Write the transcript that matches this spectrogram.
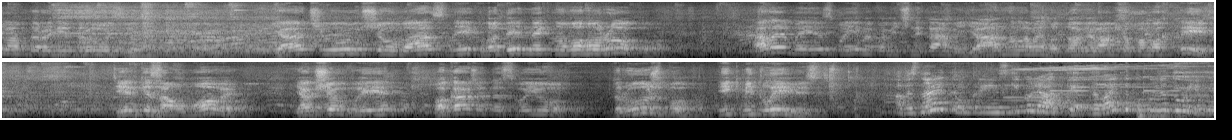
День вам, дорогі друзі. Я чув, що у вас зник годинник Нового року. Але ми з моїми помічниками янголами готові вам допомогти. Тільки за умови, якщо ви покажете свою дружбу і кмітливість. А ви знаєте українські колядки? Давайте поколядуємо.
